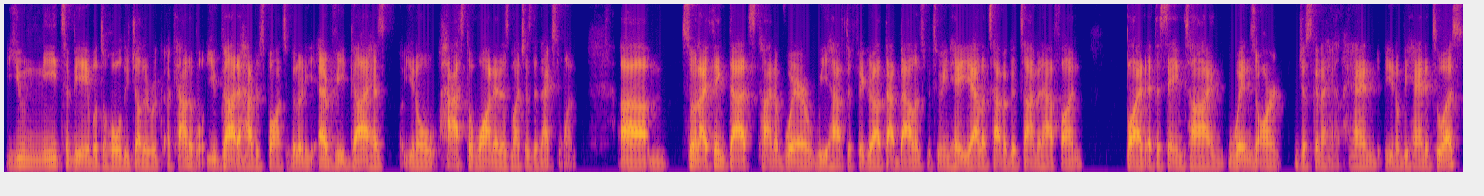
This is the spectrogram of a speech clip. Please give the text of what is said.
you need to be able to hold each other accountable. You got to have responsibility. Every guy has, you know, has to want it as much as the next one. Um, so, and I think that's kind of where we have to figure out that balance between, hey, yeah, let's have a good time and have fun, but at the same time, wins aren't just going to hand, you know, be handed to us.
